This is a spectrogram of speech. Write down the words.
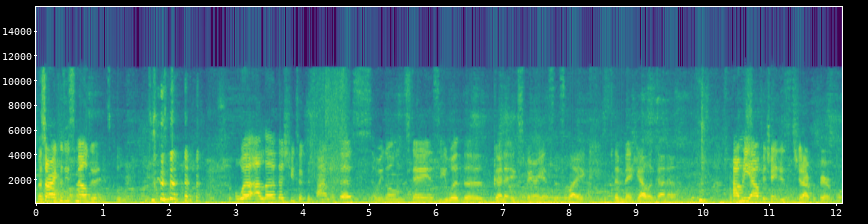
That's all right because you smell good. It's cool. well, I love that you took the time with us, and we're gonna stay and see what the Gunna experience is like. The Met Gala Gunna. How many outfit changes should I prepare for?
